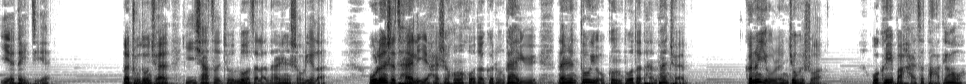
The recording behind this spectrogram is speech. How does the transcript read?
也得结。那主动权一下子就落在了男人手里了。无论是彩礼还是婚后的各种待遇，男人都有更多的谈判权。可能有人就会说：“我可以把孩子打掉啊！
